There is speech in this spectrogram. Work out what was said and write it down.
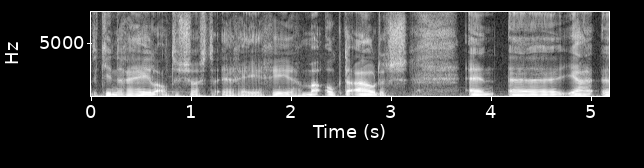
de kinderen heel enthousiast eh, reageren. Maar ook de ouders. En eh, ja, eh,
